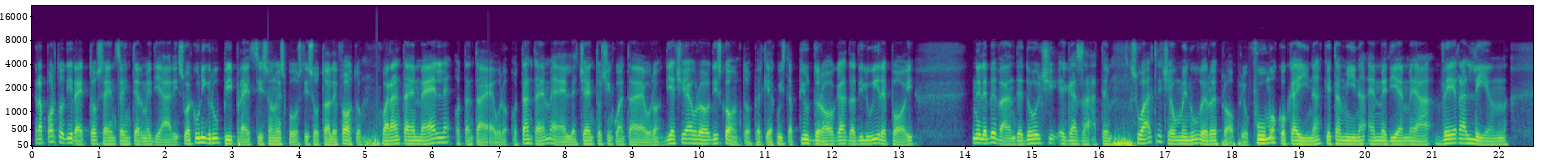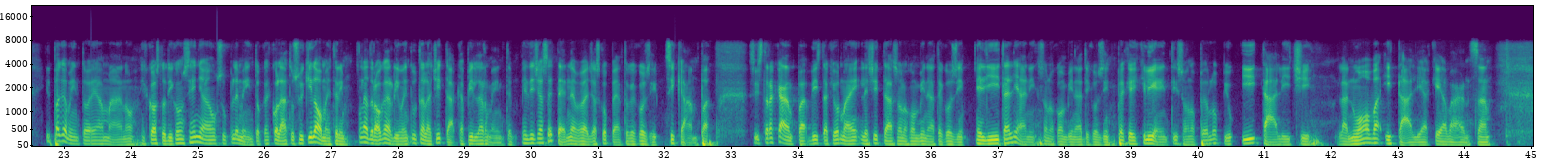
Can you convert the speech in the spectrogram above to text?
Rapporto diretto senza intermediari. Su alcuni gruppi i prezzi sono esposti sotto alle foto. 40 ml 80 euro, 80 ml 150 euro, 10 euro di sconto per chi acquista più droga da diluire poi nelle bevande dolci e gasate. Su altri c'è un menù vero e proprio: fumo, cocaina, chetamina, MDMA, Vera Lean. Il pagamento è a mano, il costo di consegna ha un supplemento calcolato sui chilometri. La droga arriva in tutta la città capillarmente. Il 17enne aveva già scoperto che così si campa. Si stracampa, vista che ormai le città sono combinate così e gli italiani sono combinati così, perché i clienti sono per lo più italici. La nuova Italia che avanza.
